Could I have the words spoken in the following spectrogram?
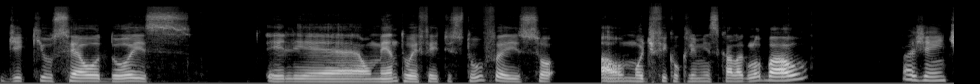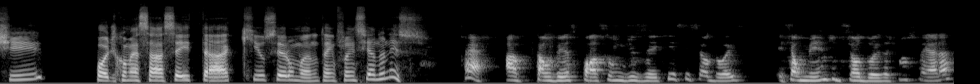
de que o CO2 ele é, aumenta o efeito estufa e isso modifica o clima em escala global, a gente pode começar a aceitar que o ser humano está influenciando nisso. É, a, talvez possam dizer que esse CO2, esse aumento de CO2 na atmosfera,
